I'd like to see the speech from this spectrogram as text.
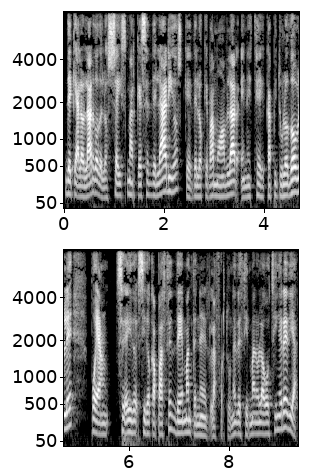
de que a lo largo de los seis marqueses de Larios, que es de lo que vamos a hablar en este capítulo doble, pues han sido, capaces de mantener la fortuna. Es decir, Manuel Agustín Heredia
